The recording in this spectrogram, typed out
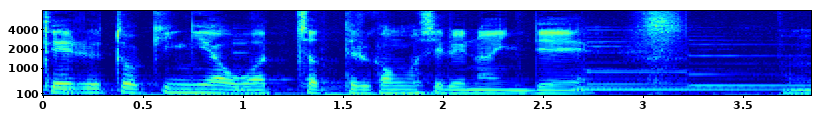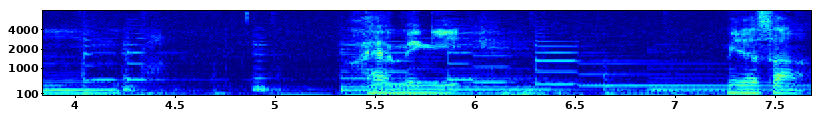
てる時には終わっちゃってるかもしれないんでうん早めに皆さん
